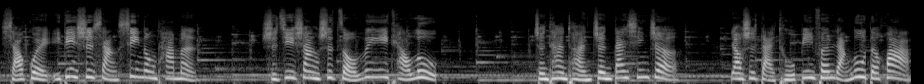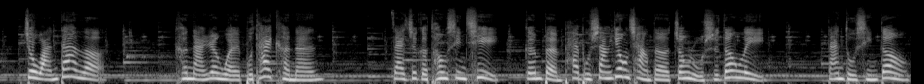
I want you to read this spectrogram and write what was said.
小鬼一定是想戏弄他们，实际上是走另一条路。侦探团正担心着，要是歹徒兵分两路的话，就完蛋了。柯南认为不太可能，在这个通信器根本派不上用场的钟乳石洞里，单独行动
